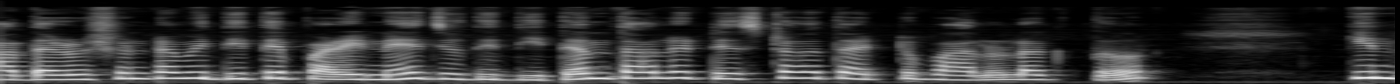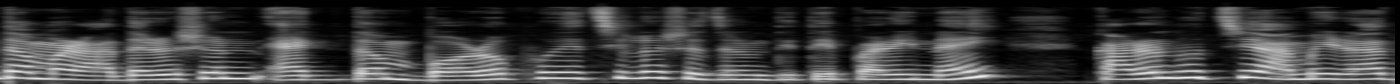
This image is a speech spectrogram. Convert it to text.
আদা রসুনটা আমি দিতে পারি না যদি দিতাম তাহলে টেস্টটা হয়তো একটু ভালো লাগতো। কিন্তু আমার আদা রসুন একদম বরফ হয়েছিল, সেজন্য দিতে পারি নাই। কারণ হচ্ছে আমি রাত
